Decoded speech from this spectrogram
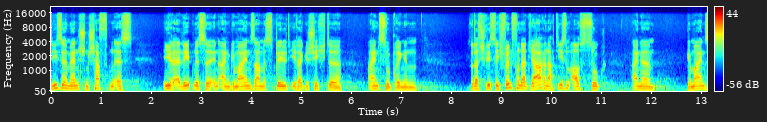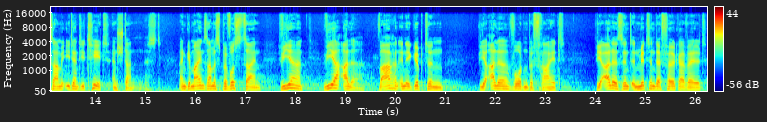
Diese Menschen schafften es, ihre Erlebnisse in ein gemeinsames Bild ihrer Geschichte einzubringen, sodass schließlich 500 Jahre nach diesem Auszug eine gemeinsame Identität entstanden ist, ein gemeinsames Bewusstsein. Wir, wir alle waren in Ägypten, wir alle wurden befreit, wir alle sind inmitten der Völkerwelt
